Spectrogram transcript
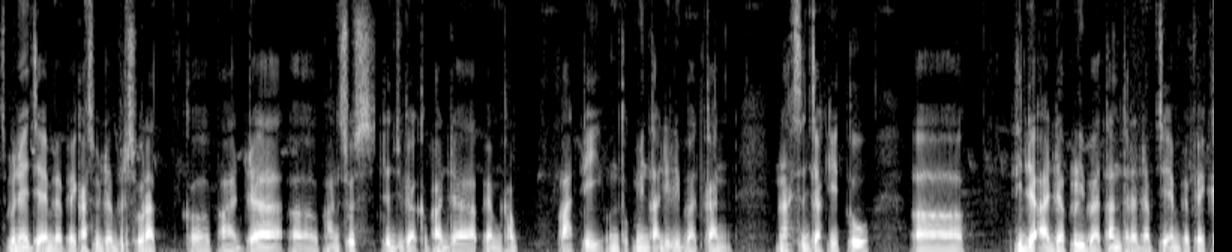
sebenarnya JMPPK sudah bersurat kepada eh, Pansus dan juga kepada Pemkap Pati untuk minta dilibatkan. Nah sejak itu eh, tidak ada pelibatan terhadap JMPPK.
